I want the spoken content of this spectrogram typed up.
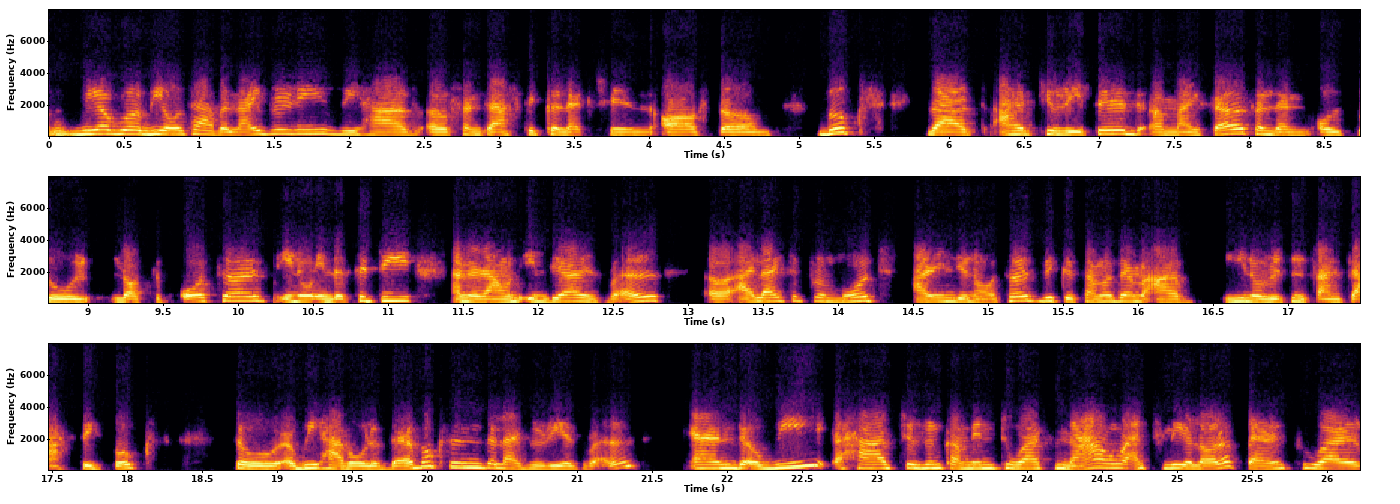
we are we also have a library. We have a fantastic collection of um, books that I have curated uh, myself, and then also lots of authors, you know, in the city and around India as well. Uh, I like to promote our Indian authors because some of them have, you know, written fantastic books. So uh, we have all of their books in the library as well. And uh, we have children come in to us now, actually, a lot of parents who are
